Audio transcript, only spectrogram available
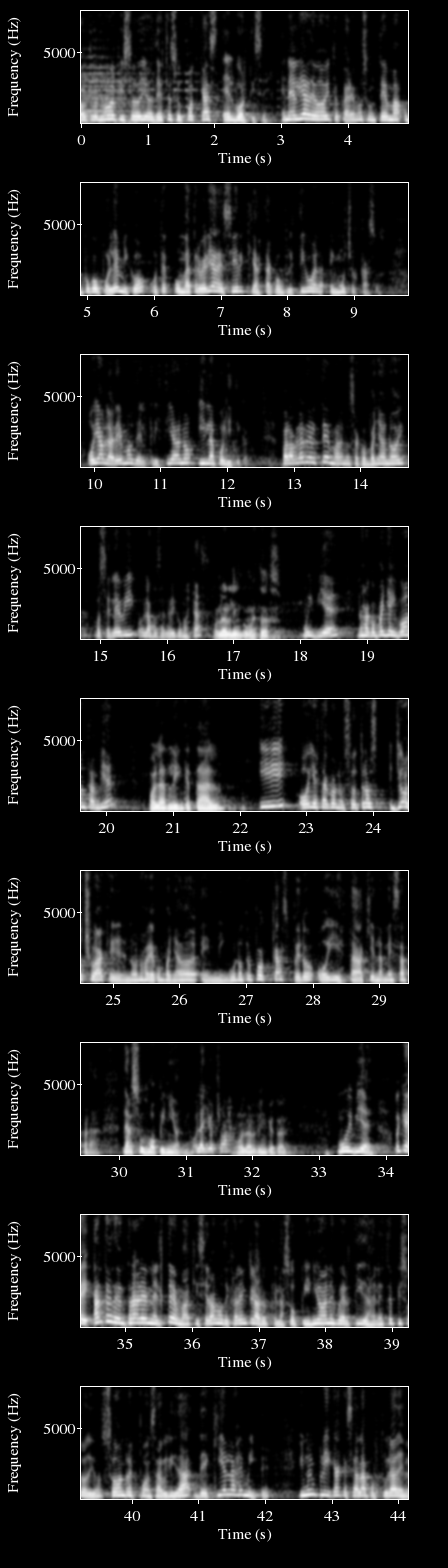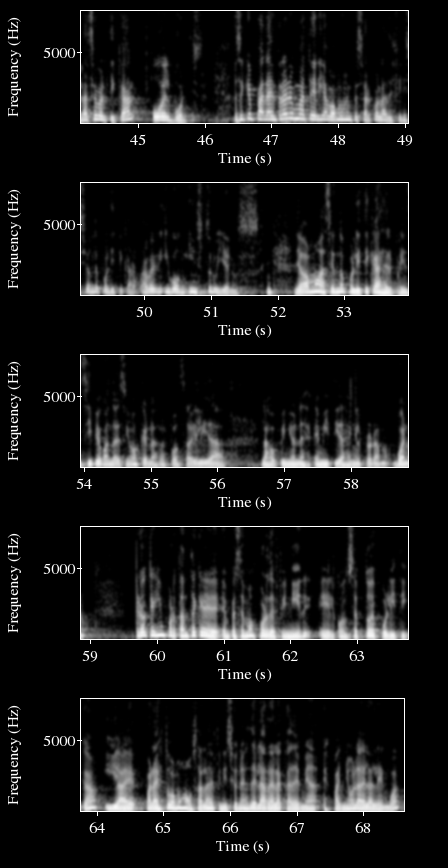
A otro nuevo episodio de este su podcast El Vórtice. En el día de hoy tocaremos un tema un poco polémico o, te- o me atrevería a decir que hasta conflictivo en, en muchos casos. Hoy hablaremos del cristiano y la política. Para hablar del tema nos acompañan hoy José Levi. Hola José Levi, ¿cómo estás? Hola Arlene, ¿cómo estás? Muy bien. Nos acompaña Ivonne también. Hola Arlene, ¿qué tal? Y hoy está con nosotros Joshua, que no nos había acompañado en ningún otro podcast, pero hoy está aquí en la mesa para dar sus opiniones. Hola Joshua. Hola Ardín, ¿qué tal? Muy bien. Ok, antes de entrar en el tema, quisiéramos dejar en claro que las opiniones vertidas en este episodio son responsabilidad de quien las emite y no implica que sea la postura de enlace vertical o el vórtice. Así que para entrar en materia vamos a empezar con la definición de política. A ver, Ivonne, instruyenos. Ya vamos haciendo política desde el principio cuando decimos que no es responsabilidad las opiniones emitidas en el programa. Bueno, creo que es importante que empecemos por definir el concepto de política y a- para esto vamos a usar las definiciones de la Real Academia Española de la Lengua.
